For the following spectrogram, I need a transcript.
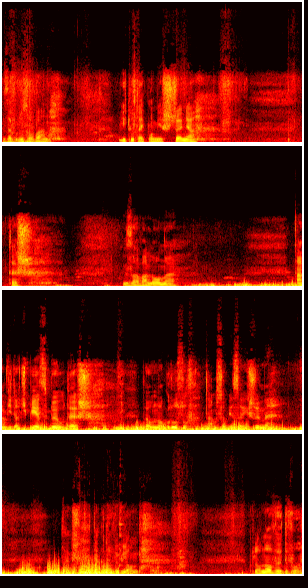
zagruzowana. I tutaj pomieszczenia też zawalone. Tam widać piec był też pełno gruzów. Tam sobie zajrzymy. Także tak to wygląda. Klonowy dwór.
